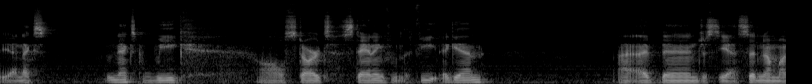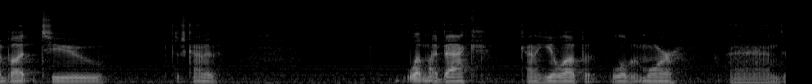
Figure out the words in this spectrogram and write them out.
Yeah, next next week I'll start standing from the feet again. I, I've been just yeah sitting on my butt to just kind of let my back kind of heal up a little bit more, and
